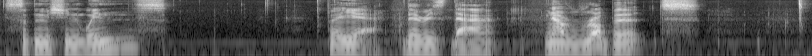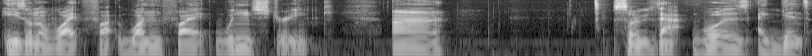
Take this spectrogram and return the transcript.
submission wins. But yeah, there is that. Now Roberts he's on a white fight, one fight win streak. Uh so that was against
